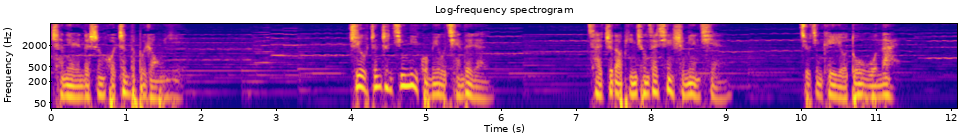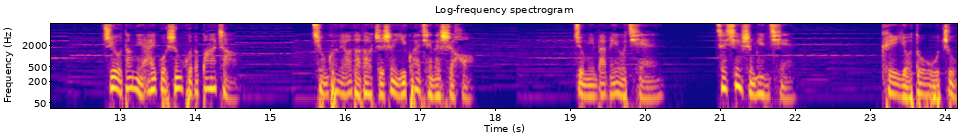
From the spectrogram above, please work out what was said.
成年人的生活真的不容易。只有真正经历过没有钱的人，才知道贫穷在现实面前，究竟可以有多无奈。只有当你挨过生活的巴掌，穷困潦倒到只剩一块钱的时候，就明白没有钱，在现实面前，可以有多无助。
